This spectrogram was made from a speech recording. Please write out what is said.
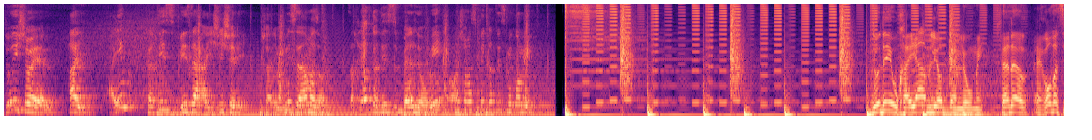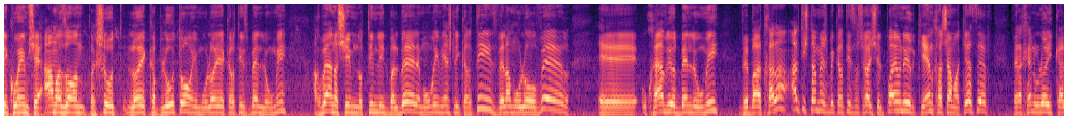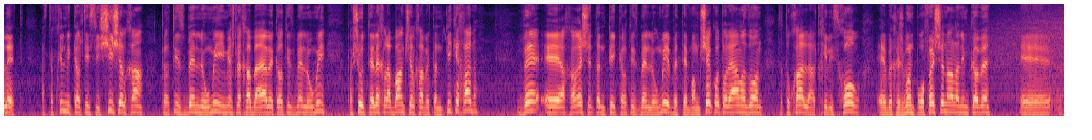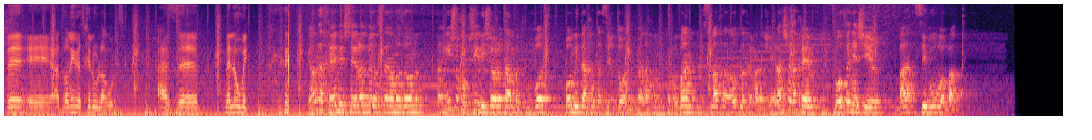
דודי שואל, היי, האם כרטיס ויזה האישי שלי, שאני מכניס לאמזון, צריך להיות כרטיס בינלאומי, או שמספיק כרטיס מקומי? דודי הוא חייב להיות בינלאומי, בסדר? רוב הסיכויים שאמזון פשוט לא יקבלו אותו אם הוא לא יהיה כרטיס בינלאומי. הרבה אנשים נוטים להתבלבל, הם אומרים יש לי כרטיס ולמה הוא לא עובר. אה, הוא חייב להיות בינלאומי, ובהתחלה אל תשתמש בכרטיס אשראי של פיוניר, כי אין לך שם כסף, ולכן הוא לא ייקלט. אז תתחיל מכרטיס אישי שלך, כרטיס בינלאומי, אם יש לך בעיה בכרטיס בינלאומי, פשוט תלך לבנק שלך ותנפיק אחד, ואחרי שתנפיק כרטיס בינלאומי ותממשק אותו לאמזון, אתה תוכל להתחיל לסחור אה, בחשבון פרופשיונל, אני מקווה, אה, והדברים יתחילו לרוץ. אז אה, בינלאומי. גם לכם יש שאלות בנושא אמזון, תרגישו חופשי לשאול אותם בתגובות פה מתחת לסרטון, ואנחנו כמובן נשמח לענות לכם על השאלה שלכם באופן ישיר בסיבוב הבא.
